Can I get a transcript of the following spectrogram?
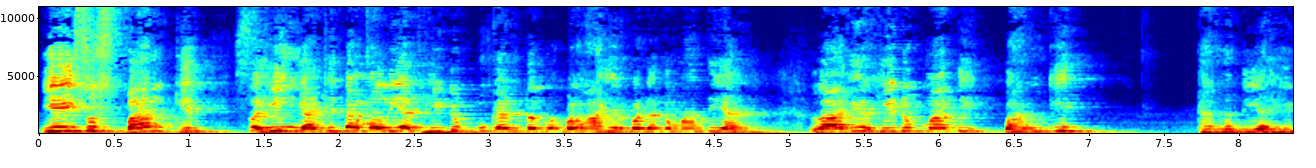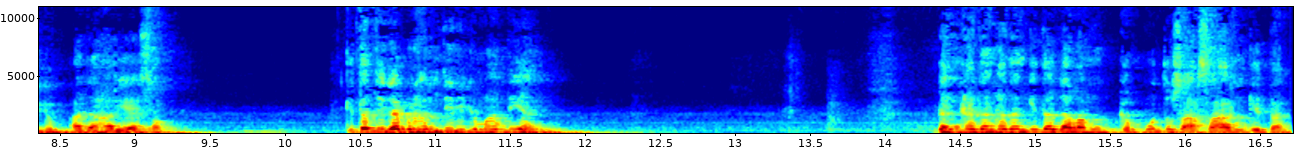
Yesus bangkit sehingga kita melihat hidup bukan berakhir pada kematian. Lahir, hidup, mati, bangkit. Karena dia hidup ada hari esok. Kita tidak berhenti di kematian. Dan kadang-kadang kita dalam keputusasaan kita.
